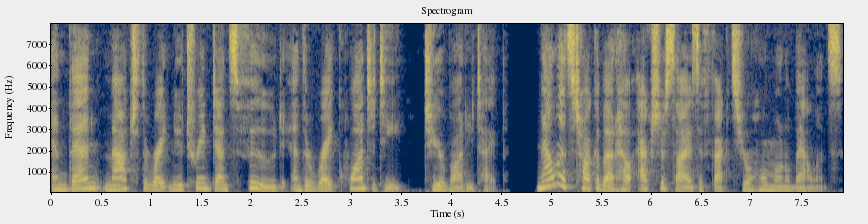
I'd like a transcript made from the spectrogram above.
and then match the right nutrient dense food and the right quantity to your body type. Now let's talk about how exercise affects your hormonal balance.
